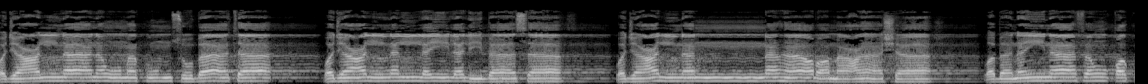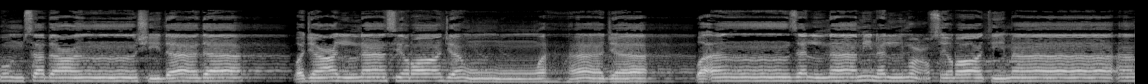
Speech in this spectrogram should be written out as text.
وجعلنا نومكم سباتا وجعلنا الليل لباسا وجعلنا النهار معاشا وبنينا فوقكم سبعا شدادا وجعلنا سراجا وهاجا وأنزلنا من المعصرات ماء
